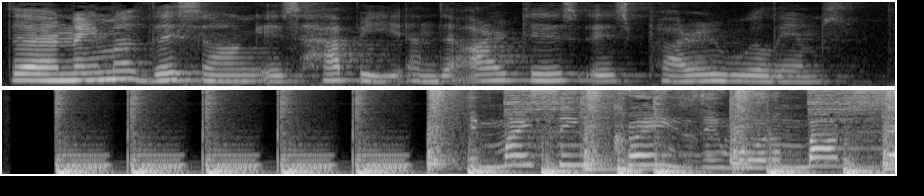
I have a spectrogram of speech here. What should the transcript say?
The name of this song is Happy, and the artist is Pharrell Williams. It might seem crazy what I'm about to say.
